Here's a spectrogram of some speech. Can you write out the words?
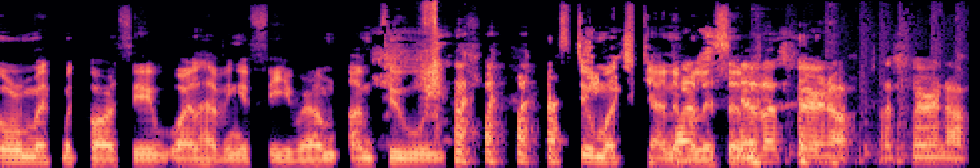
Cormac McCarthy while having a fever. I'm, I'm too weak. it's too much cannibalism. That's, yeah, that's fair enough. That's fair enough.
